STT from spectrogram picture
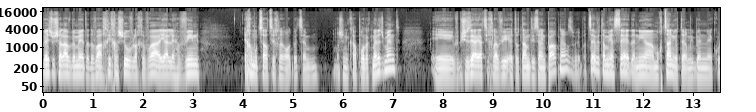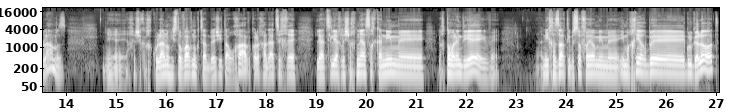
באיזשהו שלב באמת הדבר הכי חשוב לחברה היה להבין איך המוצר צריך להיראות, בעצם מה שנקרא product management, אה, ובשביל זה היה צריך להביא את אותם design partners, ובצוות המייסד אני המוחצן יותר מבין אה, כולם, אז אה, אחרי שככה כולנו הסתובבנו קצת באיזושהי תערוכה, וכל אחד היה צריך להצליח לשכנע שחקנים לחתום על NDA, ואני חזרתי בסוף היום עם, עם הכי הרבה גולגלות.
